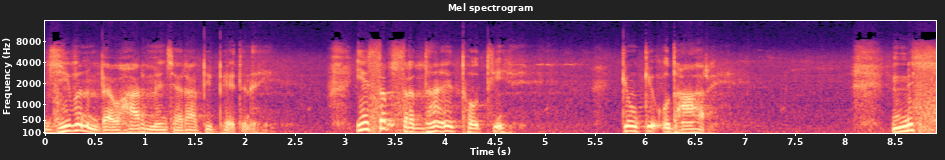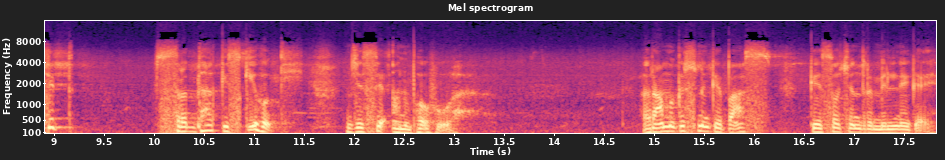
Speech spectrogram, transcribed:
जीवन व्यवहार में जरा भी भेद नहीं। ये सब श्रद्धाएँ थोथी हैं। क्योंकि उधार है। निश्चित श्रद्धा किसकी होती? जिससे अनुभव हुआ। रामकृष्ण के पास केशव चंद्र मिलने गए।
